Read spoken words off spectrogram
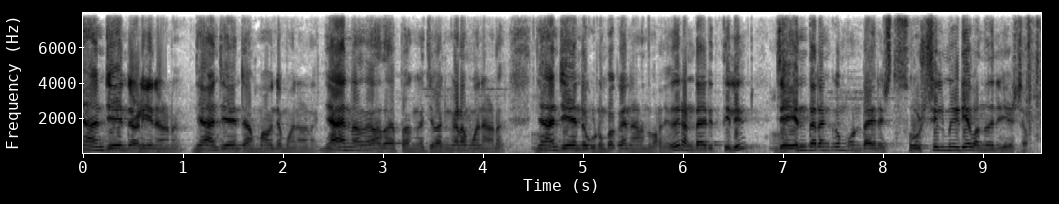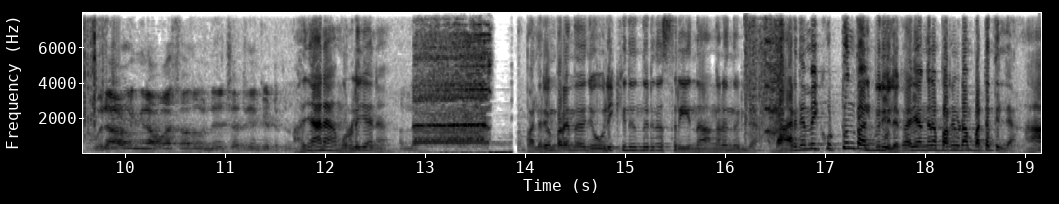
ഞാൻ ജയന്റെ അളിയനാണ്. ഞാൻ ജയന്റെ അമ്മാവിന്റെ മോനാണ്. ഞാൻ പെങ്ങടെ മോനാണ്. ഞാൻ ജയന്റെ കുടുംബക്കാരനാണെന്ന് പറഞ്ഞത്. രണ്ടായിരത്തിൽ ജയൻ തരംഗം ഉണ്ടായതിനു ശേഷം സോഷ്യൽ മീഡിയ വന്നതിന് ശേഷം. ഒരാൾ ഇങ്ങനെ അവകാശവാദം ഉന്നയിച്ചായിട്ട് ഞാൻ കേട്ടിട്ടുണ്ട്. അത് ഞാനാ മുരളിജാനാ. പലരും പറയുന്നത് ജോലിക്ക് നിന്നിരുന്ന സ്ത്രീ എന്നാ അങ്ങനെയൊന്നുമില്ല ഭാരതമ്മയ്ക്ക് ഒട്ടും താല്പര്യമില്ല. കാര്യം അങ്ങനെ പറഞ്ഞു വിടാൻ പറ്റത്തില്ല. ആ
